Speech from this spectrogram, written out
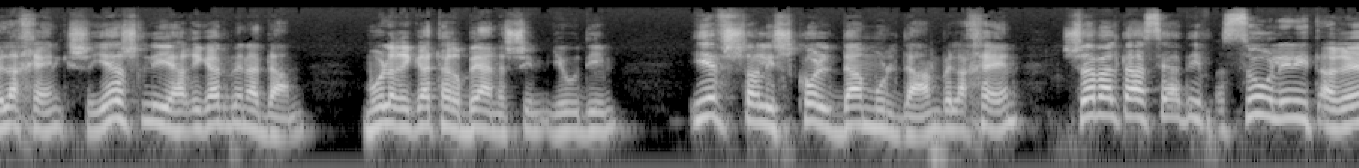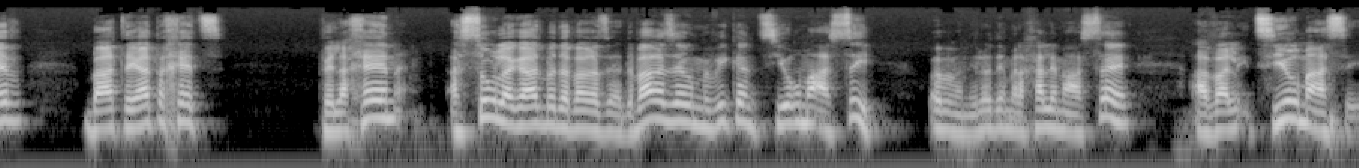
ולכן כשיש לי הריגת בן אדם מול הריגת הרבה אנשים יהודים, אי אפשר לשקול דם מול דם, ולכן שב אל תעשה עדיף. אסור לי להתערב בהטיית החץ. ולכן אסור לגעת בדבר הזה. הדבר הזה הוא מביא כאן ציור מעשי. אני לא יודע אם הלכה למעשה, אבל ציור מעשי.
